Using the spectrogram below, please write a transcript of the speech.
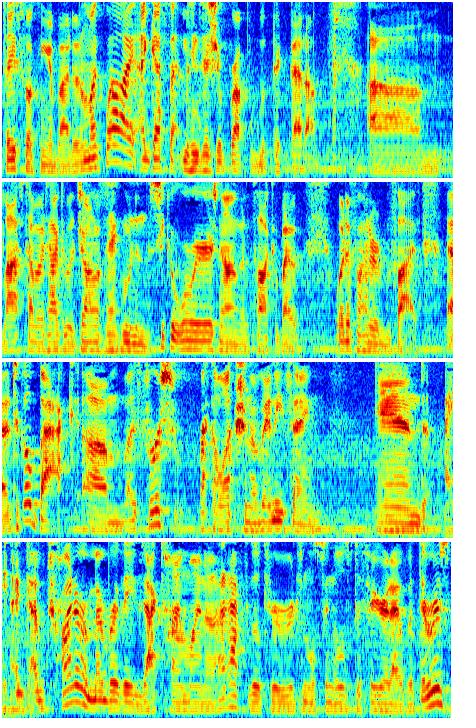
Facebooking about it. I'm like, well, I, I, guess that means I should probably pick that up. Um, last time I talked about Jonathan Hickman and the Secret Warriors. Now I'm going to talk about What If 105. Uh, to go back, um, my first recollection of anything and I, am trying to remember the exact timeline, and I'd have to go through original singles to figure it out. But there was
